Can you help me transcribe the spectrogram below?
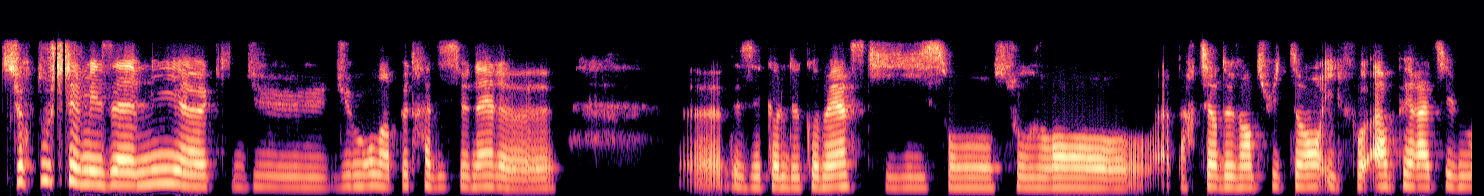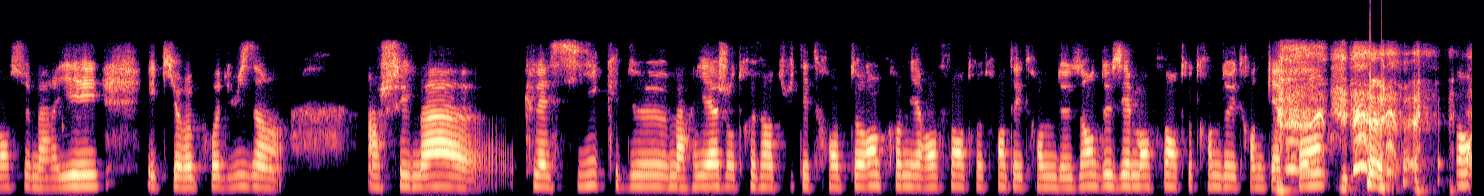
Surtout chez mes amis euh, qui, du, du monde un peu traditionnel. Euh, euh, des écoles de commerce qui sont souvent à partir de 28 ans, il faut impérativement se marier et qui reproduisent un, un schéma euh, classique de mariage entre 28 et 30 ans, premier enfant entre 30 et 32 ans, deuxième enfant entre 32 et 34 ans. en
